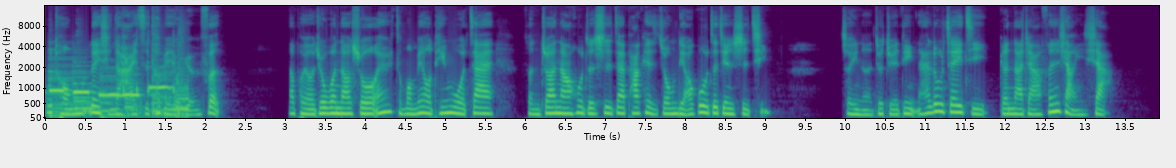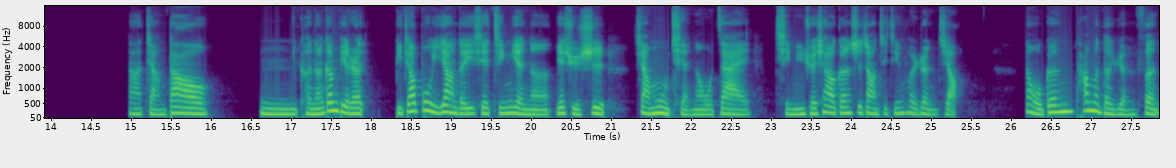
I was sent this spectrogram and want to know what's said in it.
不同类型的孩子特别有缘分。那朋友就问到说：“哎，怎么没有听我在粉专啊，或者是在 Podcast 中聊过这件事情？”所以呢，就决定来录这一集，跟大家分享一下。那讲到，嗯，可能跟别人比较不一样的一些经验呢，也许是像目前呢，我在启明学校跟视障基金会任教。那我跟他们的缘分，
